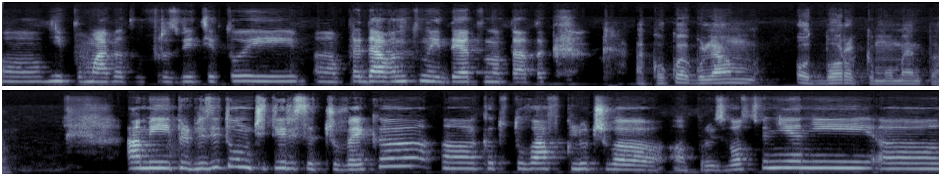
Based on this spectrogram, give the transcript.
а, ни помагат в развитието и а, предаването на идеята нататък. А колко е голям отбора към момента? Ами, приблизително 40 човека, а, като това включва а, производствения ни а,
